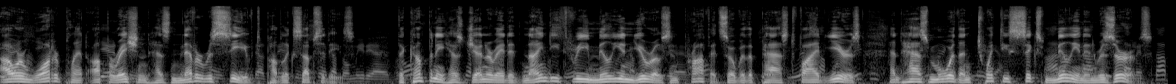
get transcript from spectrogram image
Our water plant operation has never received public subsidies. The company has generated 93 million euros in profits over the past five years and has more than 26 million in reserves. What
